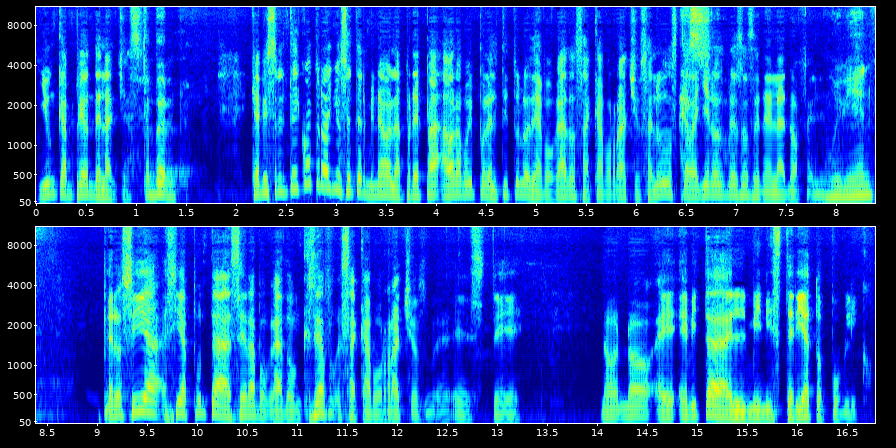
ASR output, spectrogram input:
y un campeón de lanchas. Campeón. Que a mis 34 años he terminado la prepa, ahora voy por el título de abogado sacaborracho. Saludos, caballeros, besos en el anófel. Muy bien. Pero sí, a- sí apunta a ser abogado, aunque sea sacaborrachos. Este, no, no, eh, evita el ministeriato público.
